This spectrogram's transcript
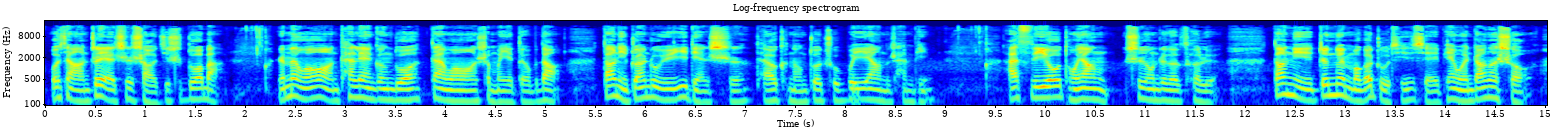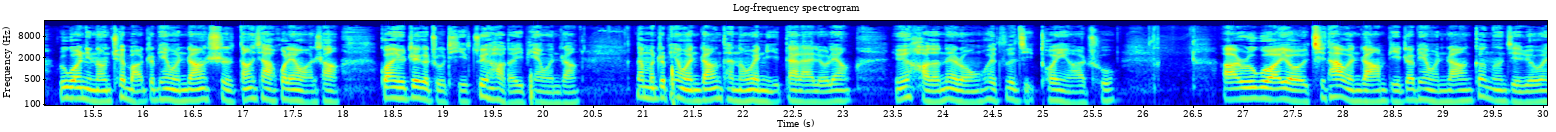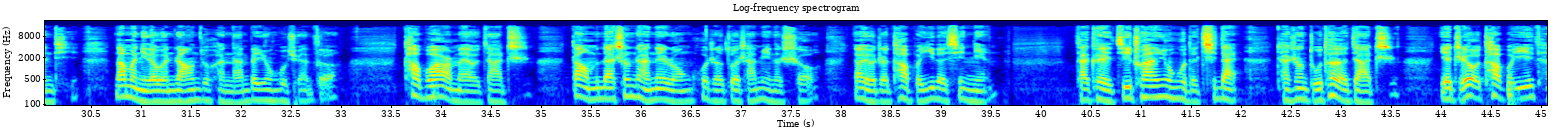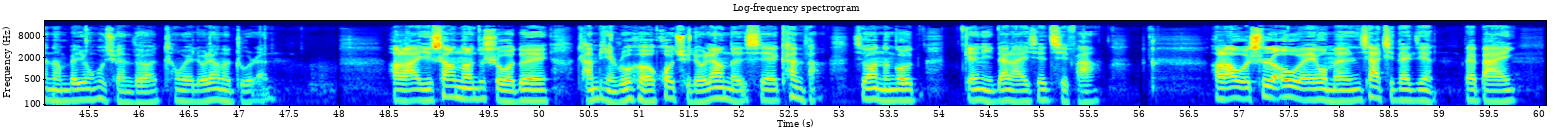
我想这也是少即是多吧。人们往往贪恋更多，但往往什么也得不到。当你专注于一点时，才有可能做出不一样的产品。SEO 同样适用这个策略。当你针对某个主题写一篇文章的时候，如果你能确保这篇文章是当下互联网上关于这个主题最好的一篇文章，那么这篇文章才能为你带来流量，因为好的内容会自己脱颖而出。而如果有其他文章比这篇文章更能解决问题，那么你的文章就很难被用户选择。Top 二没有价值。当我们在生产内容或者做产品的时候，要有着 Top 一的信念，才可以击穿用户的期待，产生独特的价值。也只有 Top 一才能被用户选择，成为流量的主人。好啦，以上呢就是我对产品如何获取流量的一些看法，希望能够给你带来一些启发。好啦，我是欧维，我们下期再见，拜拜。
